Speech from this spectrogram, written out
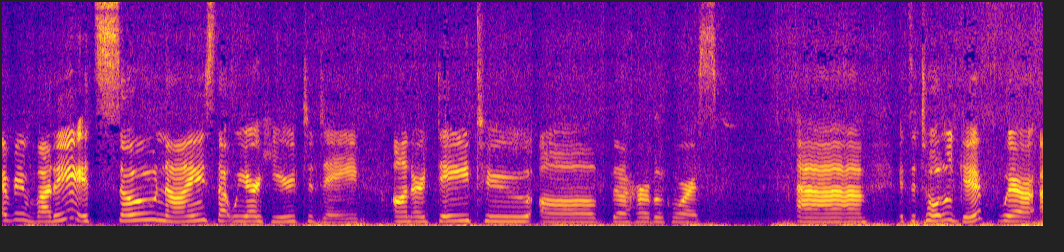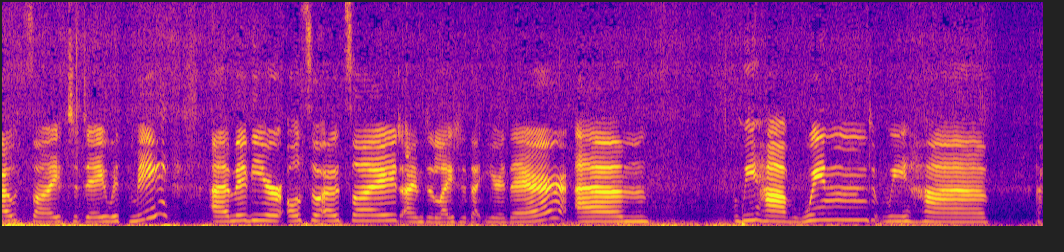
everybody, it's so nice that we are here today on our day two of the herbal course. Um, it's a total gift. We're outside today with me. Uh, maybe you're also outside. I'm delighted that you're there. Um, we have wind, we have a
